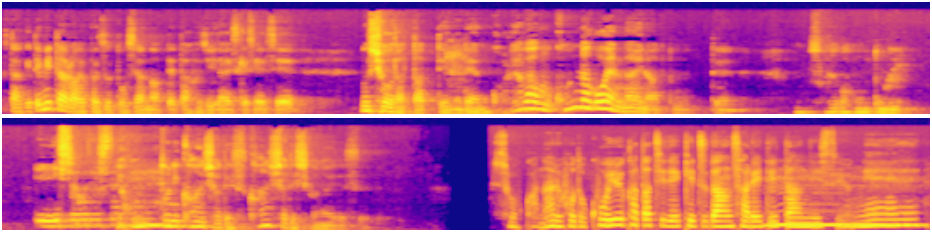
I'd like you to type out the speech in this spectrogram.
蓋開けてみたらやっぱりずっとお世話になってた藤井大輔先生のショーだったっていうので、もうこれはもうこんなご縁ないなと思って、もうそれは本当に、いい賞でしたね。いや本当に感謝です。感謝でしかないです。そうかなるほどこういう形で決断されてたんですよね。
